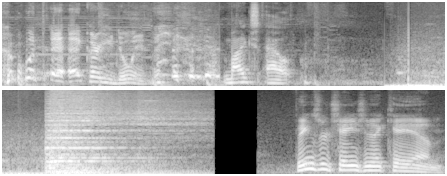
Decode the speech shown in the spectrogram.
what the heck are you doing? Mike's out. Things are changing at KM.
